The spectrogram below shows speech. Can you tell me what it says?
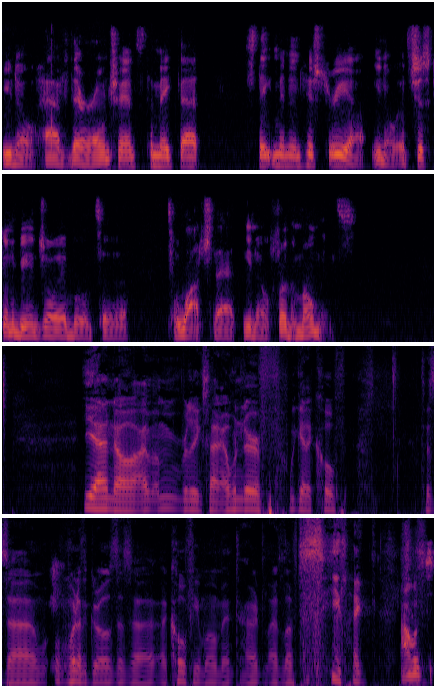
you know, have their own chance to make that statement in history. Uh, you know, it's just going to be enjoyable to to watch that. You know, for the moments. Yeah, no, I'm, I'm really excited. I wonder if we get a Kofi. Does uh one of the girls does a, a Kofi moment? I'd, I'd love to see like I was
